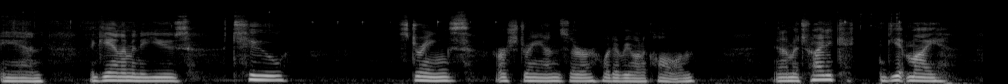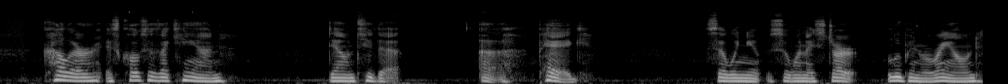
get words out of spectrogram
And again, I'm going to use two strings or strands or whatever you want to call them. And I'm going to try to get my color as close as I can down to the uh, peg so when you so when I start looping around,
